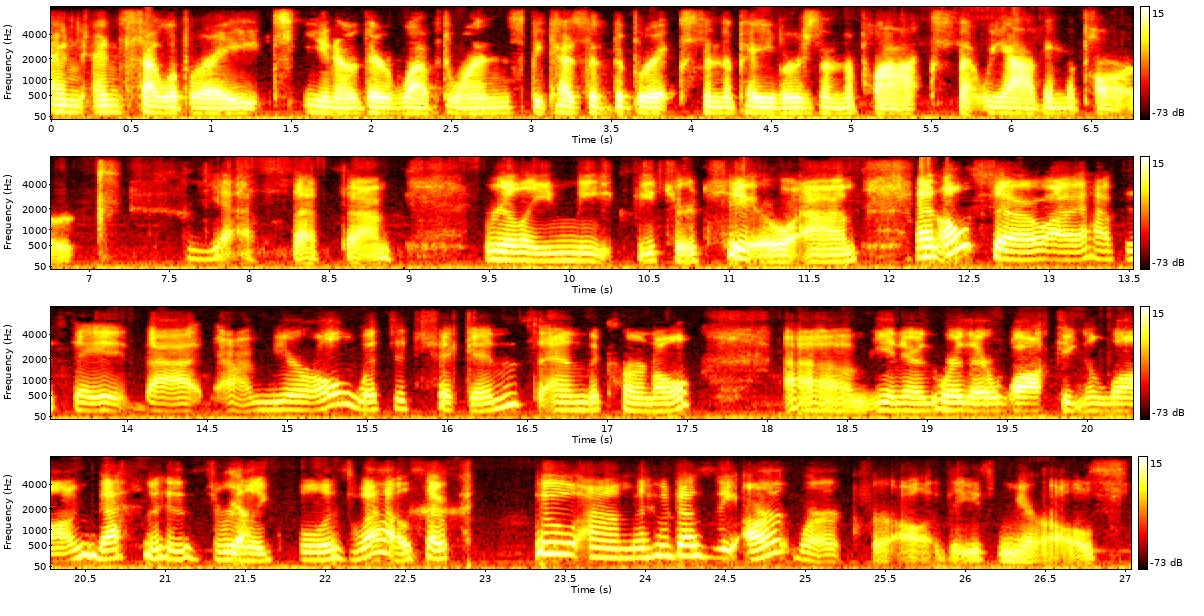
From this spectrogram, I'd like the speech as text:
and and celebrate you know their loved ones because of the bricks and the pavers and the plaques that we have in the park. Yes, that's um really neat feature too. Um, and also I have to say that uh, mural with the chickens and the colonel, um, you know, where they're walking along, that is really cool as well. So, who um who does the artwork for all of these murals?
